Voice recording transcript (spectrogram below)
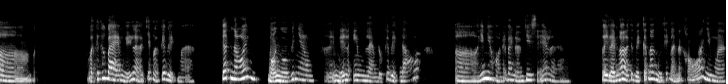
Uh, và cái thứ ba em nghĩ là chắc là cái việc mà kết nối mọi người với nhau. Thì em nghĩ là em làm được cái việc đó. Ờ, giống như hồi nãy ban đầu em chia sẻ là tuy là em nói là cái việc kết nối người khác là nó khó nhưng mà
